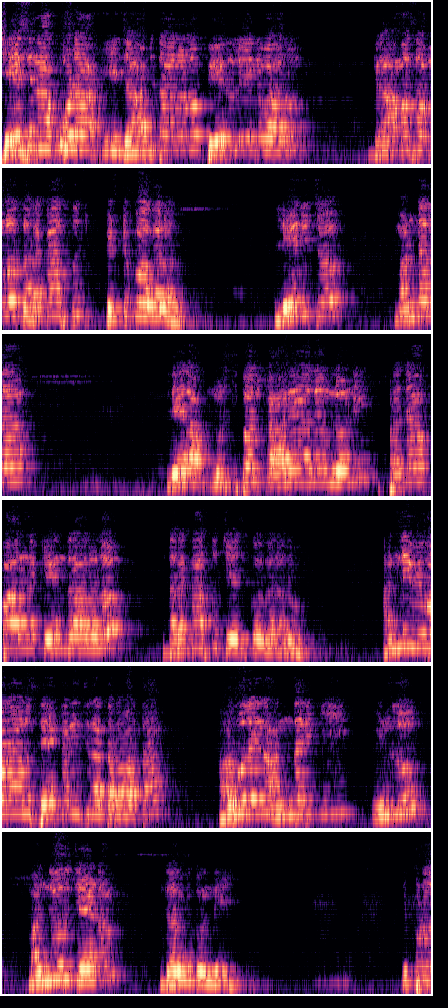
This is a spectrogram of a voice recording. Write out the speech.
చేసినా కూడా ఈ జాబితాలలో పేరు లేని వారు గ్రామ సభలో దరఖాస్తు పెట్టుకోగలరు. లేనిచో మండల లేదా మున్సిపల్ కార్యాలయంలోని ప్రజాపాలన కేంద్రాలలో దరఖాస్తు చేసుకోగలరు. అన్ని వివరాలు సేకరించిన తర్వాత అర్హులైన అందరికీ ఇండ్లు మంజూరు చేయడం జరుగుతుంది. ఇప్పుడు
